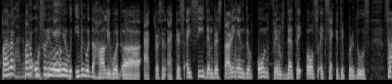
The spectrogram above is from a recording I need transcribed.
parang Para parang uso rin ngayon yun with even with the Hollywood uh, actors and actors I see them they're starring in their own films that they also executive produce. So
